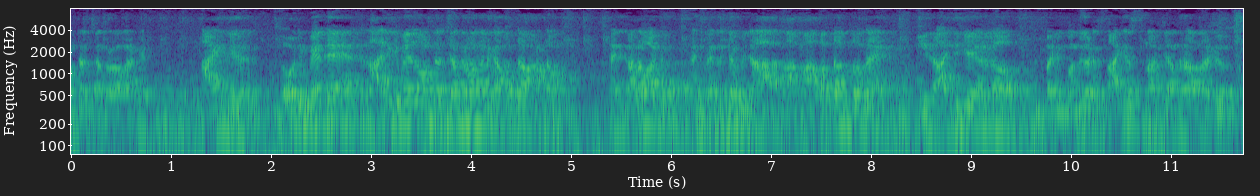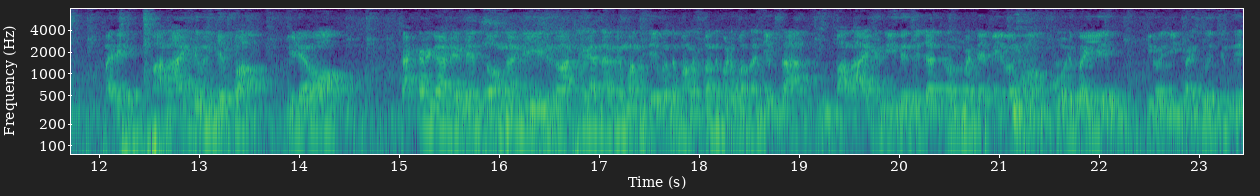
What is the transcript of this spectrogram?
ఉంటారు చంద్రబాబు నాయుడు గారు. ఆయనకి నోటి మీదే నాలుగు మీద ఉంటుంది చంద్రబాబు గారికి అబద్ధం ఆడడం. ఆయనకు అలవాటు. ఆయన పెద్ద చెప్పి మా అబద్ధంతోనే ఈ రాజకీయాల్లో మరి ముందుగా సాగిస్తున్నారు చంద్రబాబు నాయుడు. మరి మా నాయకుడు మేము చెప్పాం వీడేమో చక్కడిగా వెళ్ళి దొంగ అండి ఈ మాటలుగా నమ్మి మనం చేయకపోతే మనం ఇబ్బంది పడిపోతుందని చెప్తా మా నాయకుడిని ఇదే నిజాతి బట్టే మేమేమో ఓడిపోయి ఈరోజు ఈ పరిస్థితి వచ్చింది.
